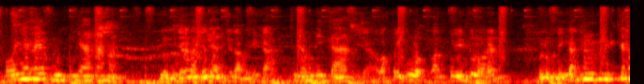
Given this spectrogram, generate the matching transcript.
pokoknya saya belum punya anak Belum punya anak ya, Iya. tapi sudah menikah. sudah menikah Ya, waktu itu lo- waktu itu Loren belum menikah. belum menikah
